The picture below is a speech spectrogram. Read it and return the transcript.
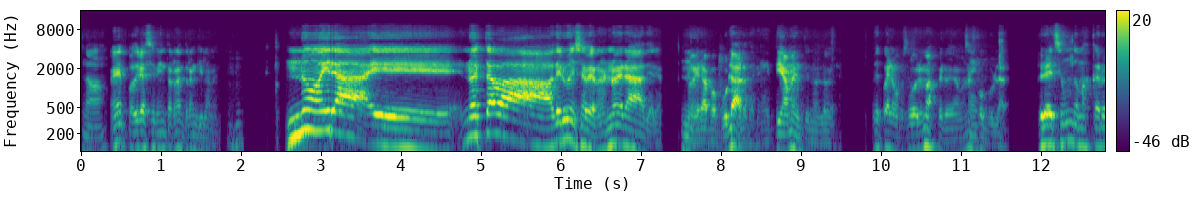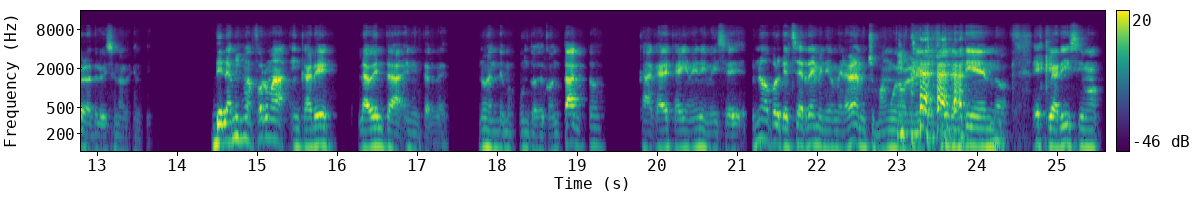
No. ¿eh? Podría ser internet tranquilamente. No era, eh, no estaba de lunes a viernes, no era. No era popular, definitivamente no lo era. Después no se vuelve más, pero digamos, no es popular. Pero era el segundo más caro de la televisión argentina. De la misma forma encaré la venta en internet. No vendemos puntos de contacto. Cada, cada vez que alguien viene y me dice, no, porque el CRM, le digo, mira, la verdad me chupan huevo, le digo, yo te entiendo, es clarísimo.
